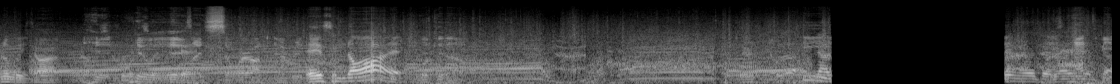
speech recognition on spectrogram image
really not. Forza. It really Forza, is, okay? I swear on everything. It's not. Look it up. There's no T. No. With doesn't have to be T.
